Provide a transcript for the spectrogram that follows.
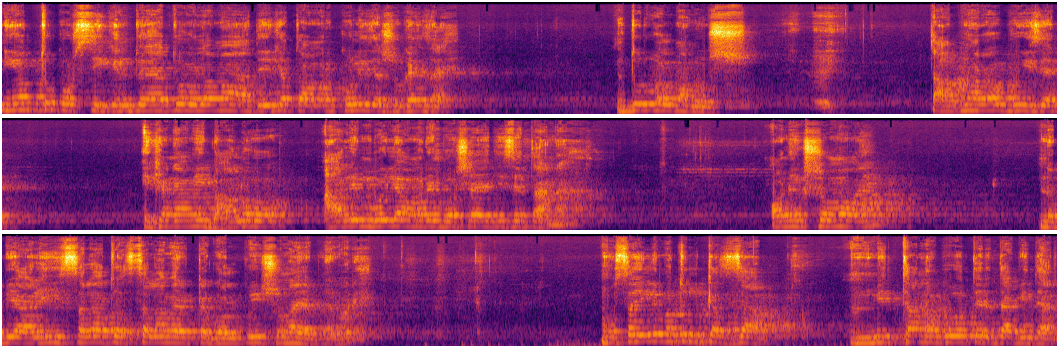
নিয়ত করছি, কিন্তু এত ওলামা, দেখে তো আমার কলিজা শুকায় যায়। দুর্বল মানুষ। তা আপনারাও বুঝছেন এখানে আমি ভালো আলেম বলে আমারে বসায় দিছে তা না। অনেক সময় নবী আলি সালাতামের একটা গল্পই শোনায় আপনার মুসাইলিমাতুল কাজ্জাব মিথ্যা নবুয়তের দাবিদার।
